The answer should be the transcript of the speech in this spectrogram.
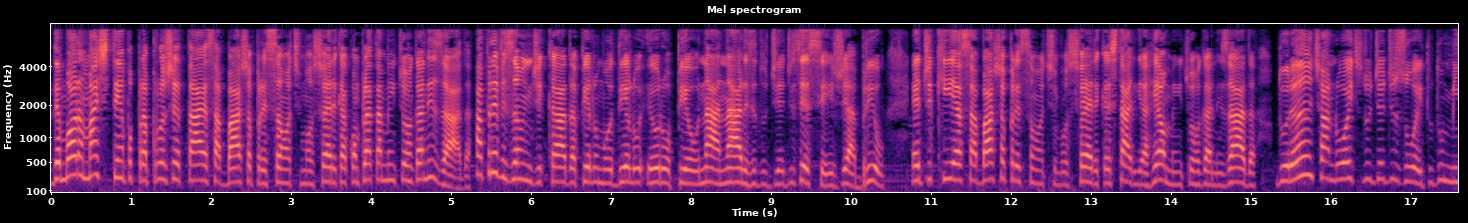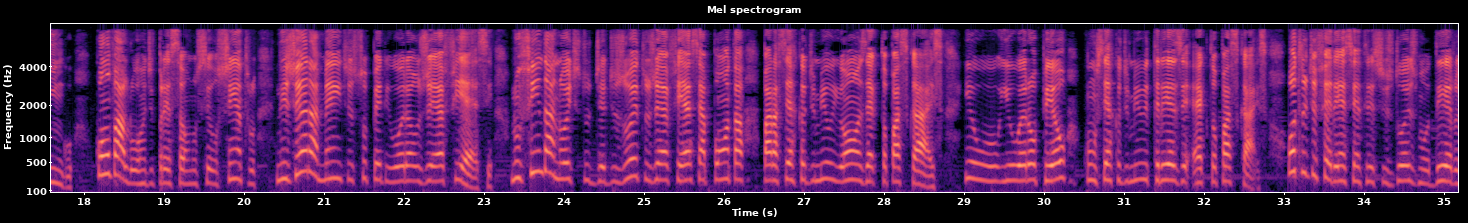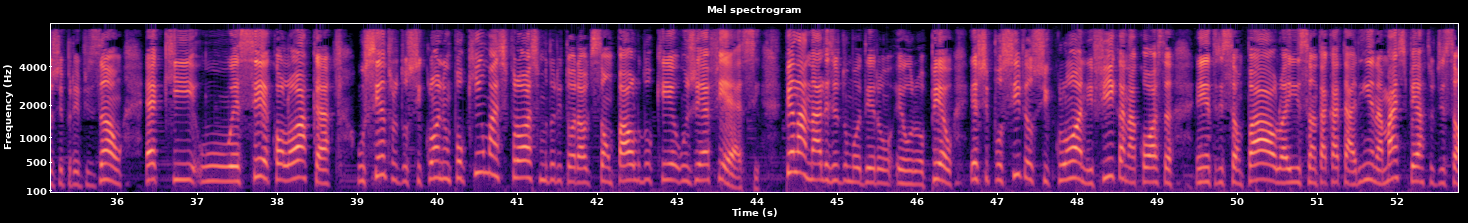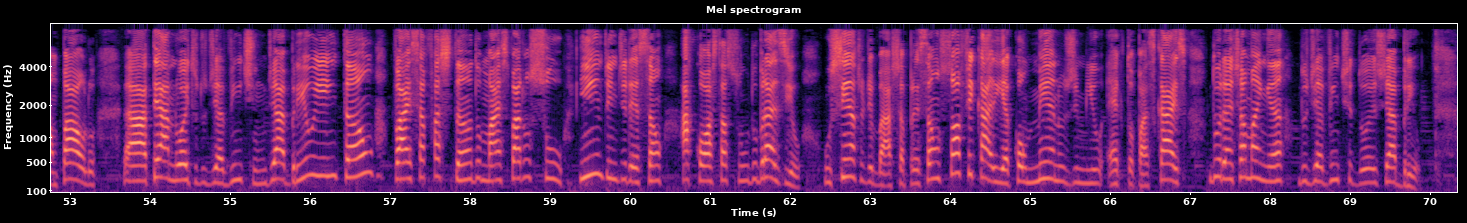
demora mais tempo para projetar essa baixa pressão atmosférica completamente organizada. A previsão indicada pelo modelo europeu na análise do dia 16 de abril é de que essa baixa pressão atmosférica estaria realmente organizada durante a noite do dia 18, domingo, com valor de pressão no seu centro ligeiramente superior ao GFS. No fim da noite do dia 18, o GFS aponta para cerca de 1.011 hectopascais e o, e o europeu com cerca de 1.013 hectopascais. Outra diferença entre esses dois modelos de previsão é que o EC coloca o centro do ciclone um pouquinho mais próximo do litoral de São Paulo do que o GFS. Pela análise do modelo europeu, este possível ciclone fica na costa entre São Paulo e Santa Catarina, mais perto de São Paulo, até a noite do dia dia 21 de abril e então vai se afastando mais para o sul, indo em direção à costa sul do Brasil. O centro de baixa pressão só ficaria com menos de mil hectopascais durante a manhã do dia 22 de abril.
